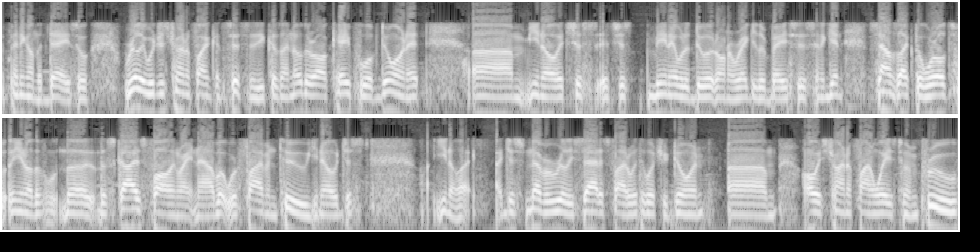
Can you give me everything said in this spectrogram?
depending on the day. So really, we're just trying to find consistency because I know they're all capable of doing it. Um, you know, it's just it's just being able to do it on a regular basis. And again, sounds like the world's you know the the, the sky's falling right now, but we're five and two. You know, just you know, I, I just never really satisfied with what you're doing. Um, always trying to find ways to improve.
